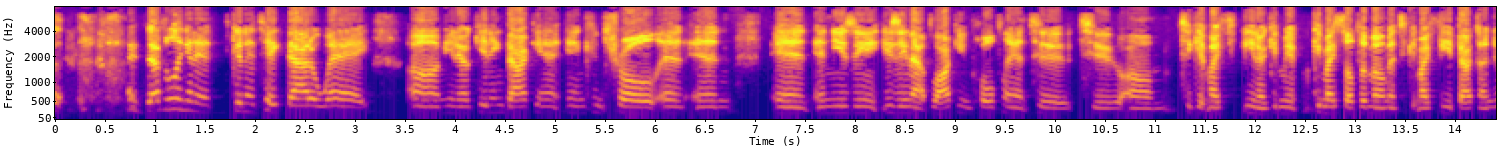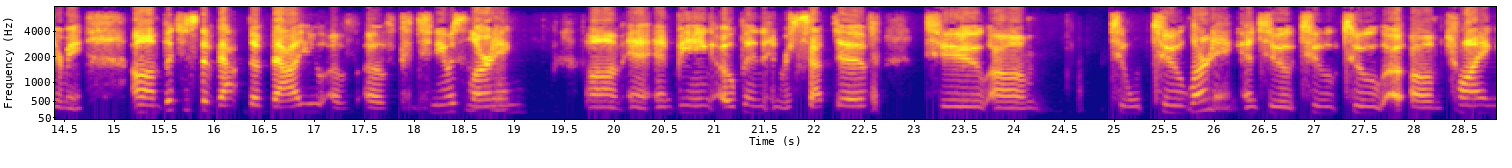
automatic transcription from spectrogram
I'm, definitely gonna gonna take that away. Um, you know, getting back in, in control and and and and using using that blocking pole plant to to um, to get my you know give me give myself a moment to get my feet back under me. Um, but just the va- the value of of continuous learning um, and, and being open and receptive to um, to to learning and to to to uh, um, trying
